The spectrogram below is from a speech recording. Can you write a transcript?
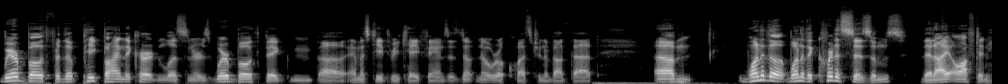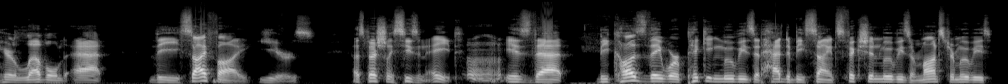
We're both for the peek behind the curtain listeners. We're both big mm, uh, MST3K fans. There's no no real question about that. Um, one of the one of the criticisms that I often hear leveled at the sci-fi years, especially season eight, Mhm. is that because they were picking movies that had to be science fiction movies or monster movies,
